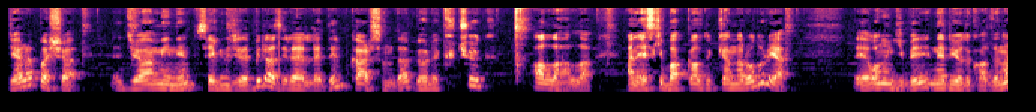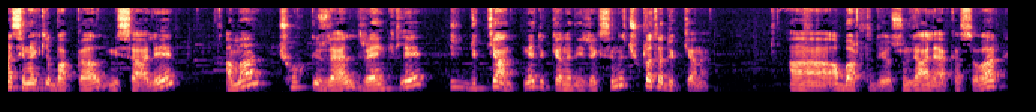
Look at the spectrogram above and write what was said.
Cerrahpaşa Camii'nin sevgiliciyle biraz ilerledim. Karşısında böyle küçük Allah Allah hani eski bakkal dükkanlar olur ya e, onun gibi ne diyorduk adına sinekli bakkal misali ama çok güzel renkli bir dükkan. Ne dükkanı diyeceksiniz? Çikolata dükkanı. Aa, abarttı diyorsun ne alakası var?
